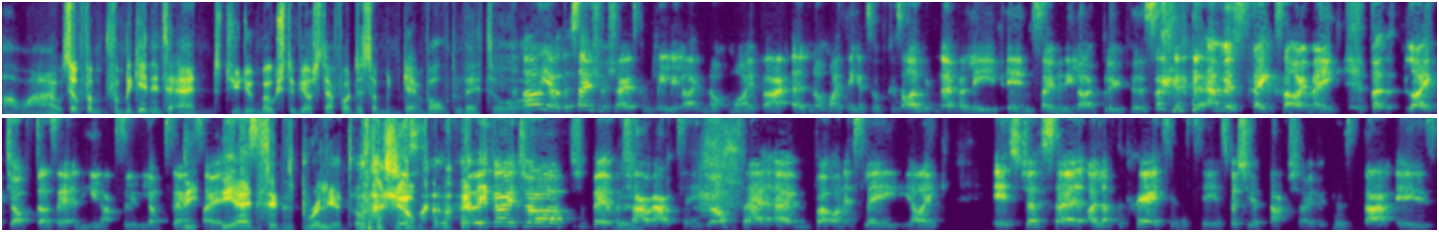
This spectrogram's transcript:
Oh wow! So from from beginning to end, do you do most of your stuff, or does someone get involved with it? Or oh yeah, but the social show is completely like not my back, uh, not my thing at all because I would never leave in so many like bloopers and mistakes that I make. But like Joff does it and he absolutely loves it. the, so the editing is brilliant of that show. by the way. there we go, Joff. A bit of a Yeah. shout out to Joff there. Um, but honestly, like it's just uh, I love the creativity, especially of that show because that is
